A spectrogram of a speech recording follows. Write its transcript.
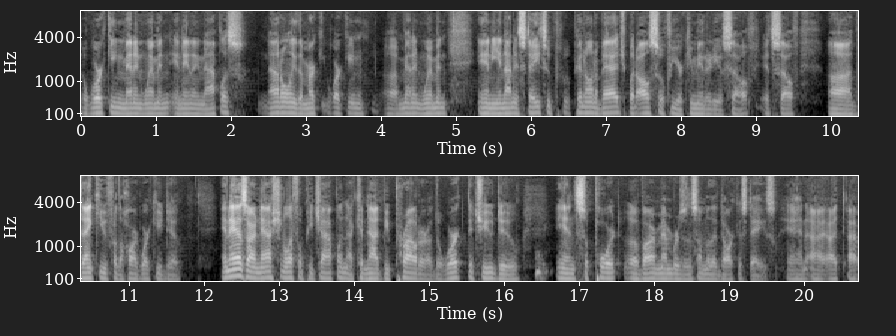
the working men and women in Indianapolis, not only the working men and women in the United States who pin on a badge, but also for your community itself. Itself. thank you for the hard work you do. And as our national FOP chaplain, I could not be prouder of the work that you do in support of our members in some of the darkest days. And I, I, I,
